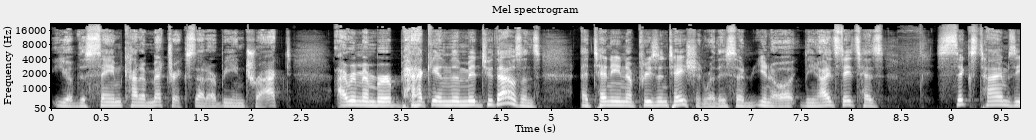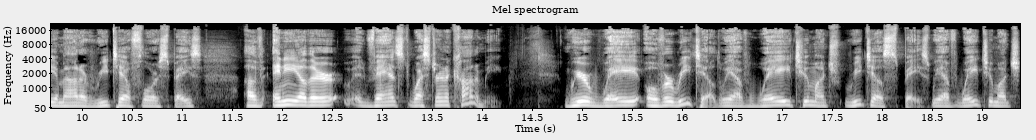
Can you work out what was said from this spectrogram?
You have the same kind of metrics that are being tracked I remember back in the mid 2000s attending a presentation where they said, you know, uh, the United States has six times the amount of retail floor space of any other advanced Western economy. We're way over retailed. We have way too much retail space. We have way too much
